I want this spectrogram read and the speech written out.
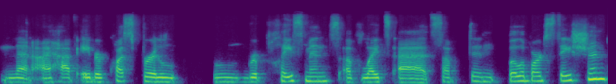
and then I have a request for replacements of lights at Sutphin Boulevard Station,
